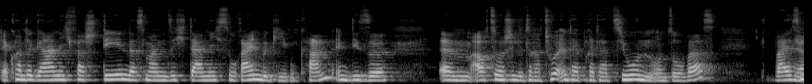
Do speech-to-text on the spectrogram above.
der konnte gar nicht verstehen, dass man sich da nicht so reinbegeben kann in diese, ähm, auch zum Beispiel Literaturinterpretationen und sowas. Ich weiß ja.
